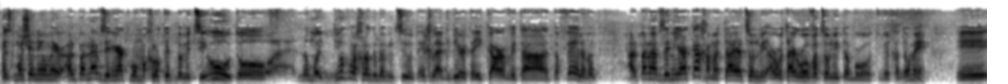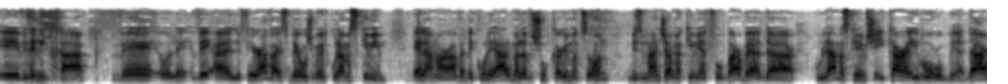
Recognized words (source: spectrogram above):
אז כמו שאני אומר, על פניו זה נראה כמו מחלוקת במציאות, או לא בדיוק מחלוקת במציאות, איך להגדיר את העיקר ואת הטפל, אבל על פניו זה נראה ככה, מתי, הצאן, מתי רוב הצאן מתעברות וכדומה. אה, אה, וזה נדחה, ולפי רבא ההסבר הוא שבאמת כולם מסכימים. אלא אמר רבא, דכולי עלמא לבשו כרים הצאן, בזמן שהמקים יעטפו בר באדר. כולם מסכימים שעיקר העיבור הוא באדר,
